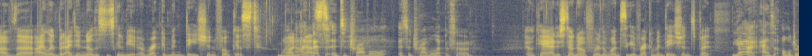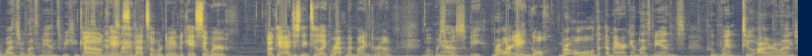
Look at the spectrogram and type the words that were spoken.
of the island, but I didn't know this was going to be a recommendation focused Why podcast. not? That's it's a travel it's a travel episode. Okay, I just don't know if we're the ones to give recommendations, but Yeah, okay. as older, wiser lesbians, we can give Oh, okay. insight. So that's what we're doing. Okay, so we're okay. I just need to like wrap my mind around what we're Yeah. supposed to be. We're Our angle. We're old American lesbians who went to Ireland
